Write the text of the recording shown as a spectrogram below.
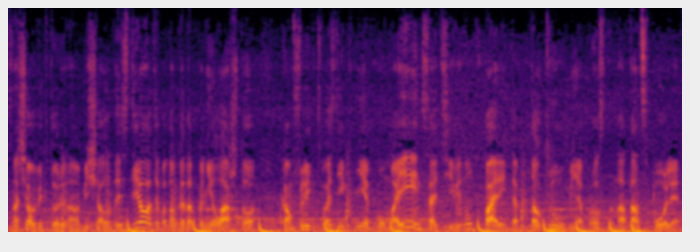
Сначала Виктория нам обещала это сделать, а потом, когда поняла, что конфликт возник не по моей инициативе, ну парень там толкнул меня просто на танцполе,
